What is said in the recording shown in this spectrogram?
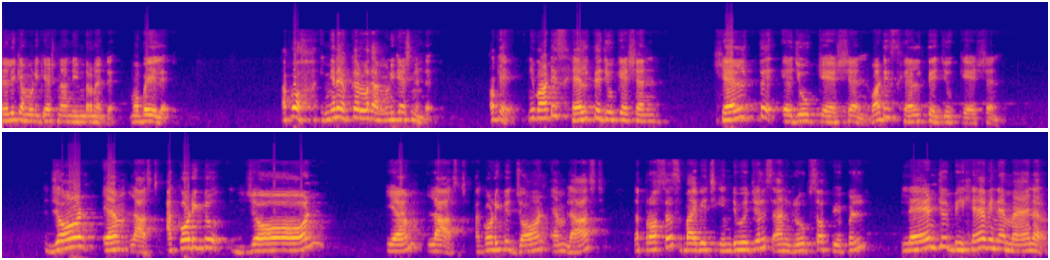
Telecommunication and internet mobile. അപ്പോ ഇങ്ങനെയൊക്കെ ഉള്ള കമ്മ്യൂണിക്കേഷൻ ഉണ്ട്. ഓക്കെ ഇനി what is health education? health education. What is health education? John m. Last. According to john m. Last. According to john m. Last the process by which individuals and groups of people learn to behave in a manner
